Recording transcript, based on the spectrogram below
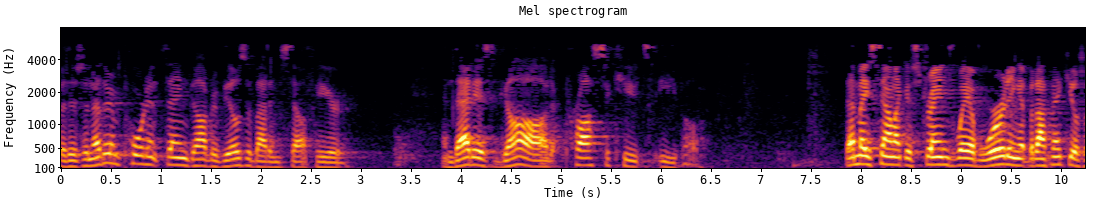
But there's another important thing God reveals about himself here, and that is God prosecutes evil. That may sound like a strange way of wording it, but I think you'll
